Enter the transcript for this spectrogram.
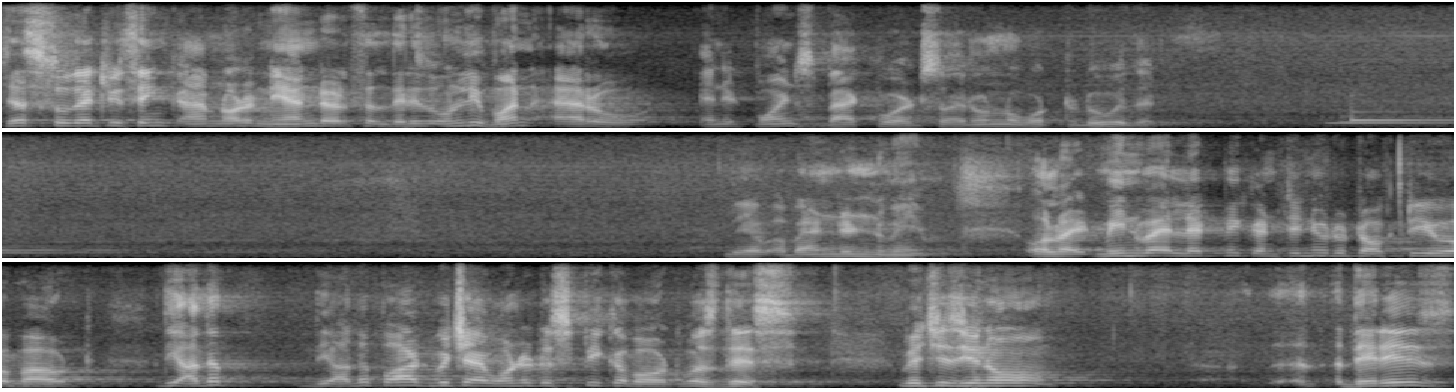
Just so that you think I'm not a Neanderthal, there is only one arrow and it points backwards, so I don't know what to do with it. They have abandoned me. All right, meanwhile, let me continue to talk to you about the other, the other part which I wanted to speak about was this, which is, you know, there is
